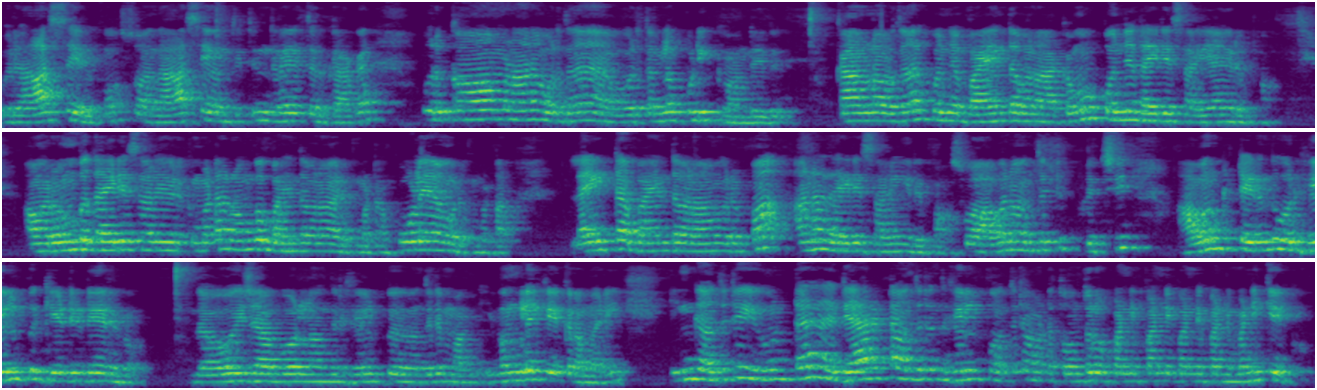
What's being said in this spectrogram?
ஒரு ஆசை இருக்கும். ஸோ அந்த ஆசையை வந்துட்டு நிறைவேற்றுறதுக்காக ஒரு காமனான ஒருத்தனை ஒருத்தங்களை பிடிக்கும் அந்த இது. காமனாக ஒருத்தனை கொஞ்சம் பயந்தவனாகவும் கொஞ்சம் தைரியசாலியாகவும் இருப்பான். அவன் ரொம்ப தைரியசாலியும் இருக்க மாட்டான் ரொம்ப பயந்தவனாகவும் இருக்க மாட்டான். கோலையாகவும் இருக்க மாட்டான். லைட்டாக பயந்தவனாகவும் இருப்பான் ஆனால் தைரியசாலியும் இருப்பான். ஸோ அவனை வந்துட்டு பிடிச்சி அவங்ககிட்ட இருந்து ஒரு ஹெல்ப் கேட்டுகிட்டே இருக்கும். இந்த ஓய்ஜா போர்டில் வந்துட்டு ஹெல்ப் வந்துட்டு இவங்களே கேட்குற மாதிரி இங்கே வந்துட்டு இவன்கிட்ட டேரெக்டாக வந்துட்டு இந்த ஹெல்ப் வந்துட்டு அவன்கிட்ட தொந்தரவு பண்ணி பண்ணி பண்ணி பண்ணி பண்ணி கேட்கும்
